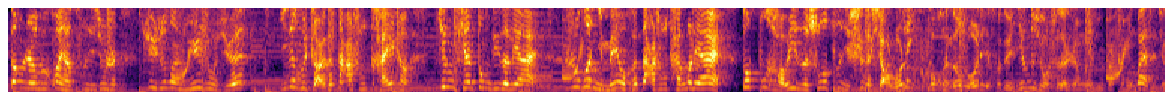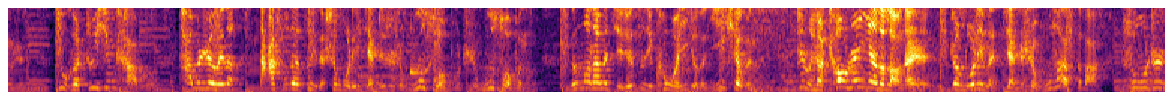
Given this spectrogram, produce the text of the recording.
当然会幻想自己就是剧中的女主角，一定会找一个大叔谈一场惊天动地的恋爱。如果你没有和大叔谈过恋爱，都不好意思说自己是个小萝莉。有很多萝莉会对英雄式的人物有着崇拜。的精神就和追星差不多，他们认为呢，大叔在自己的生活里简直就是无所不知、无所不能，能帮他们解决自己困惑已久的一切问题。这种像超人一样的老男人，让萝莉们简直是无法自拔。殊不知，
